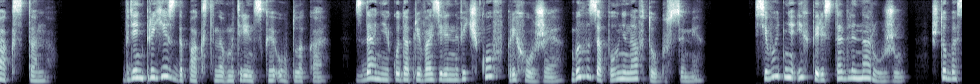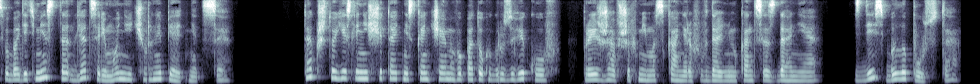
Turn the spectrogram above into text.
Пакстон. В день приезда Пакстона в материнское облако здание, куда привозили новичков, прихожая, было заполнено автобусами. Сегодня их переставили наружу, чтобы освободить место для церемонии Черной Пятницы. Так что, если не считать нескончаемого потока грузовиков, проезжавших мимо сканеров в дальнем конце здания, здесь было пусто.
